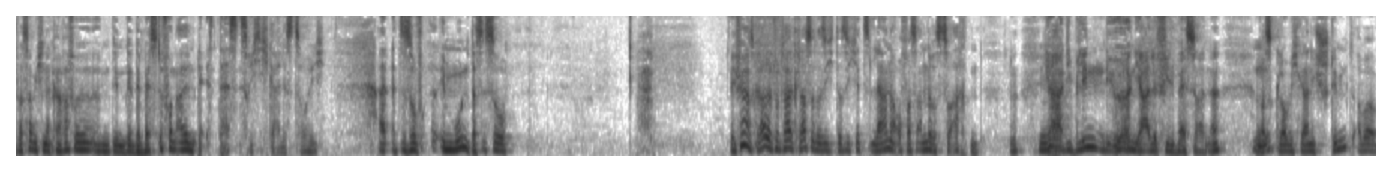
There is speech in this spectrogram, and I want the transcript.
was habe ich in der Karaffe? Ähm, den, der, der beste von allen. Der, das ist richtig geiles Zeug. Also so im Mund, das ist so. Ich finde das gerade total klasse, dass ich, dass ich jetzt lerne, auf was anderes zu achten. Ne? Mhm. Ja, die Blinden, die hören ja alle viel besser, ne? Mhm. Was glaube ich gar nicht stimmt, aber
